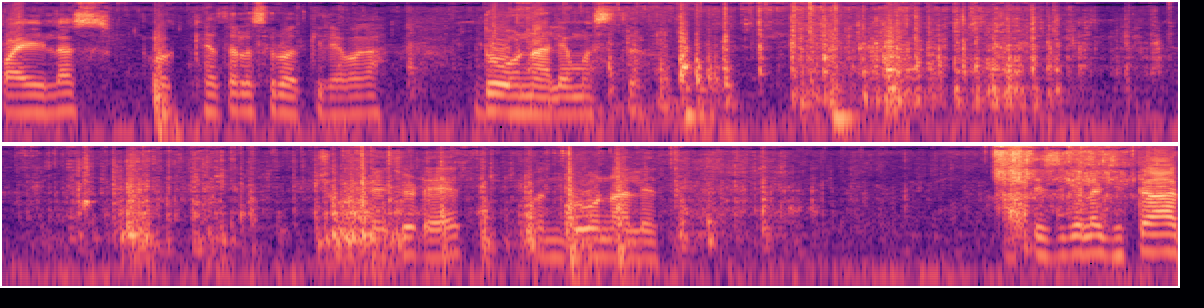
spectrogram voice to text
पहिलाच खेचायला सुरुवात केली आहे बघा. दोन आले मस्त. छोटे आहेत पण दोन आलेत. आधीच गेला झिटात.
